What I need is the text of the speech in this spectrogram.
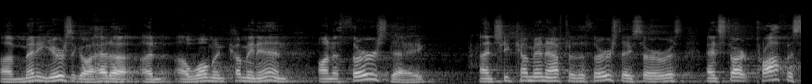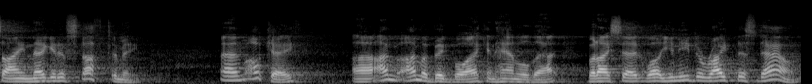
Uh, many years ago, I had a, a, a woman coming in on a Thursday, and she'd come in after the Thursday service and start prophesying negative stuff to me. And okay, uh, I'm, I'm a big boy, I can handle that. But I said, Well, you need to write this down.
